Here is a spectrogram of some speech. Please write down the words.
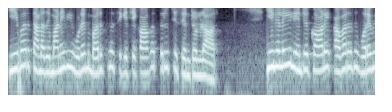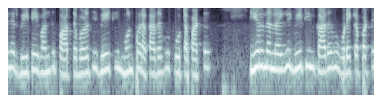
இவர் தனது மனைவியுடன் மருத்துவ சிகிச்சைக்காக திருச்சி சென்றுள்ளார். இந்நிலையில் இன்று காலை அவரது உறவினர் வீட்டை வந்து பார்த்தபொழுது வீட்டின் முன்புற கதவு பூட்டப்பட்டு இருந்த நிலையில் வீட்டின் கதவு உடைக்கப்பட்டு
